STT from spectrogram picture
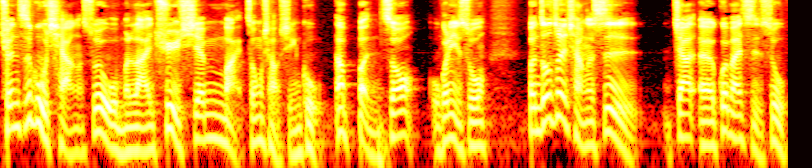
全指股强，所以我们来去先买中小型股。那本周我跟你说，本周最强的是加呃贵买指数，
